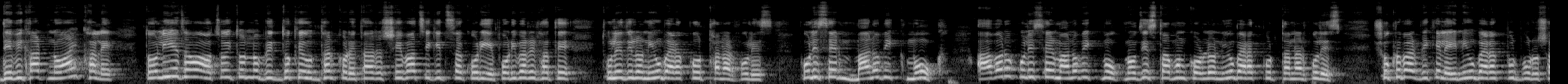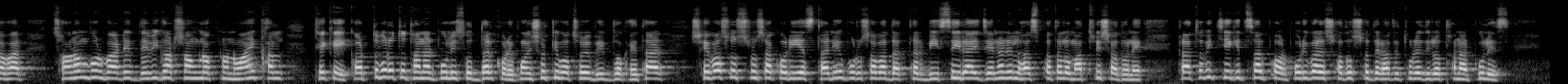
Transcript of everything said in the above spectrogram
দেবীঘাট নোয়াইখালে তলিয়ে যাওয়া অচৈতন্য বৃদ্ধকে উদ্ধার করে তার সেবা চিকিৎসা করিয়ে পরিবারের হাতে তুলে দিল নিউ ব্যারাকপুর থানার পুলিশ। পুলিশের মানবিক মুখ। আবারও পুলিশের মানবিক মুখ নজির স্থাপন করল নিউ ব্যারাকপুর থানার পুলিশ। শুক্রবার বিকেলে নিউ ব্যারাকপুর পুরসভার ছ নম্বর দেবীঘাট সংলগ্ন নোয়াইখাল থেকে কর্তব্যরত থানার পুলিশ উদ্ধার করে পঁয়ষট্টি বছরের বৃদ্ধকে তার সেবা শুশ্রূষা করিয়ে স্থানীয় পুরসভা ডাক্তার বিসি রায় জেনারেল হাসপাতাল ও মাতৃসদনে প্রাথমিক চিকিৎসার পর পরিবারের সদস্যদের হাতে তুলে দিল থানার পুলিশ।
